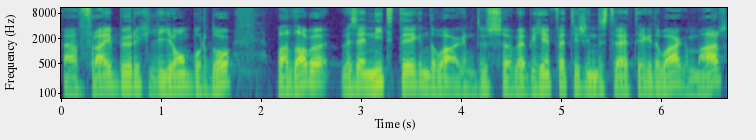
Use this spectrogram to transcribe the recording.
uh, Freiburg, Lyon, Bordeaux. Waar dat we, we zijn niet tegen de wagen. Dus uh, we hebben geen fetish in de strijd tegen de wagen. Maar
